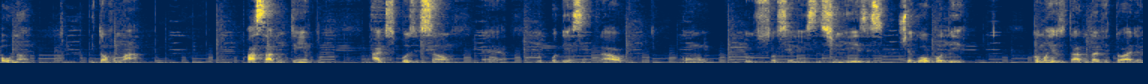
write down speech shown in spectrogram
ou não. Então vamos lá. Passado um tempo, a disposição é, do poder central com os socialistas chineses chegou ao poder. Como resultado da vitória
